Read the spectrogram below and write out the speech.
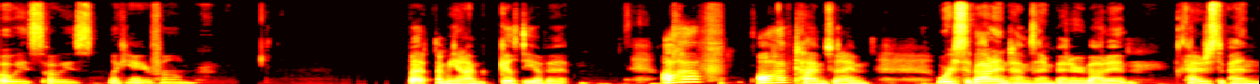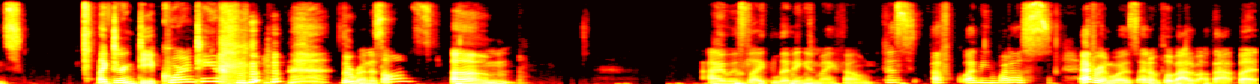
Always, always looking at your phone. But I mean, I'm guilty of it. I'll have I'll have times when I'm worse about it and times when I'm better about it. Kind of just depends. Like during deep quarantine, the Renaissance, um I was like living in my phone cuz of I mean, what else? Everyone was. I don't feel bad about that, but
